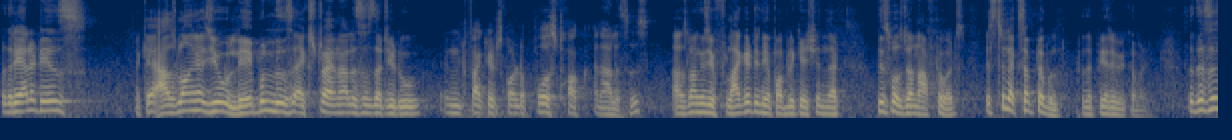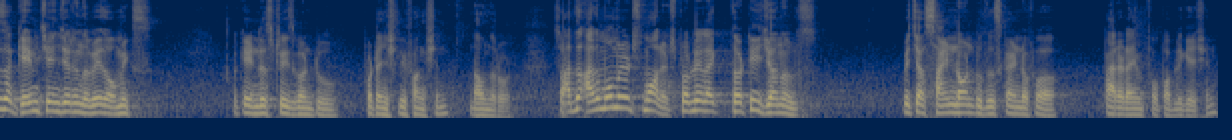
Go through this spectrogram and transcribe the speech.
But the reality is, okay, as long as you label this extra analysis that you do, in fact, it is called a post hoc analysis, as long as you flag it in your publication that this was done afterwards, it is still acceptable to the peer review committee. So, this is a game changer in the way the omics okay, industry is going to potentially function down the road. So, at the, at the moment it is small, it is probably like 30 journals which have signed on to this kind of a paradigm for publication,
